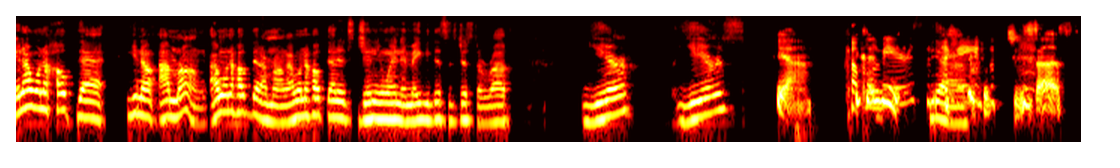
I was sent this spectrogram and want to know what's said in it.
and I want to hope that you know I'm wrong. I want to hope that I'm wrong. I want to hope that it's genuine, and maybe this is just a rough year, years yeah. Couple of be. years. Yeah. Jesus.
